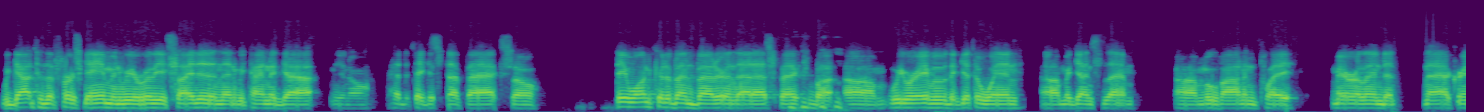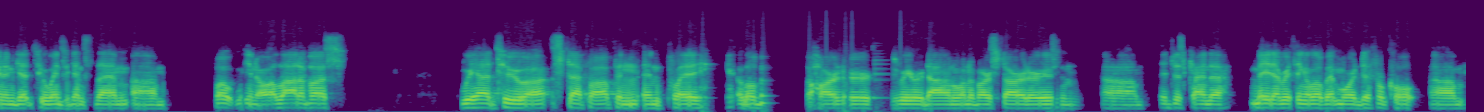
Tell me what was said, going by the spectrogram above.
we got to the first game and we were really excited, and then we kind of got you know had to take a step back. So day one could have been better in that aspect, but um, we were able to get the win um, against them, uh, move on and play Maryland and Akron and get two wins against them. Um, but you know, a lot of us we had to uh, step up and, and play a little bit harder because we were down one of our starters, and um, it just kind of made everything a little bit more difficult. Um,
